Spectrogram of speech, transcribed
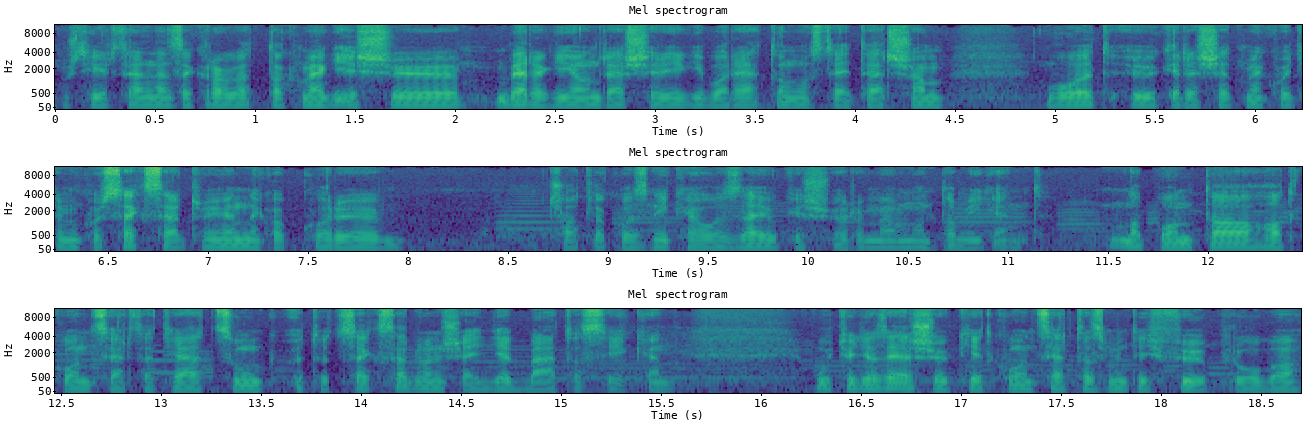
most hirtelen ezek ragadtak meg, és Beregi András régi barátom, osztálytársam volt, ő keresett meg, hogy amikor Szexárdra jönnek, akkor csatlakozni kell hozzájuk, és örömmel mondtam igent. Naponta hat koncertet játszunk, ötöt Szexárdon és egyet Bátaszéken. Úgyhogy az első két koncert az mint egy főpróba,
